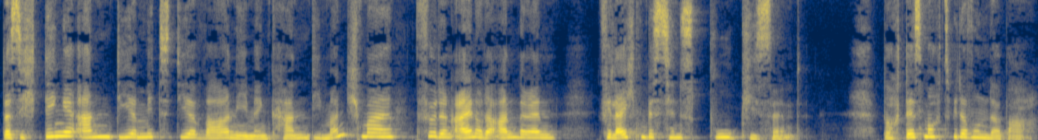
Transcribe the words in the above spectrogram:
dass ich Dinge an dir mit dir wahrnehmen kann, die manchmal für den einen oder anderen vielleicht ein bisschen spooky sind. Doch das macht's wieder wunderbar.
